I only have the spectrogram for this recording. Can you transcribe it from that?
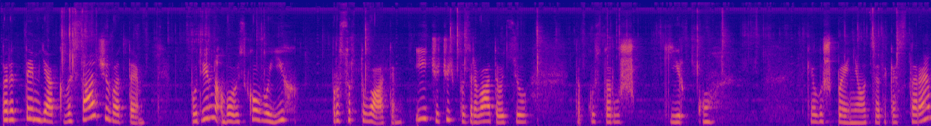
Перед тим, як висаджувати, потрібно обов'язково їх просортувати і чуть-чуть позривати оцю таку стару шкірку. Таке лушпиння, оце таке старе.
